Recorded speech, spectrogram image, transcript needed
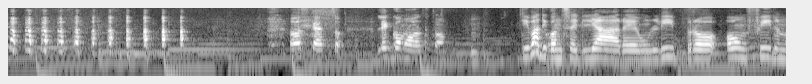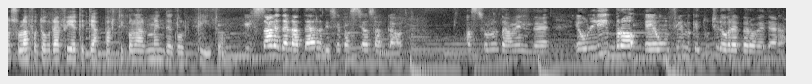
no, scherzo. Leggo molto. Ti va di consigliare un libro o un film sulla fotografia che ti ha particolarmente colpito? Il sale della terra di Sebastiano Salgado. Assolutamente. È un libro e un film che tutti dovrebbero vedere.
